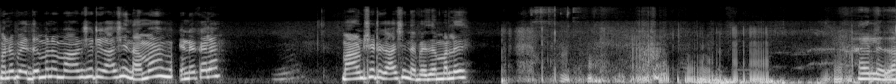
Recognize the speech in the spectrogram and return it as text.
మన పెద్దమ్మల మామిడి చెట్టు కాసిందా అమ్మా ఎండాకాలం మామిడి చెట్టు కాసిందా పెద్దమ్మలది? కాయలేదా?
